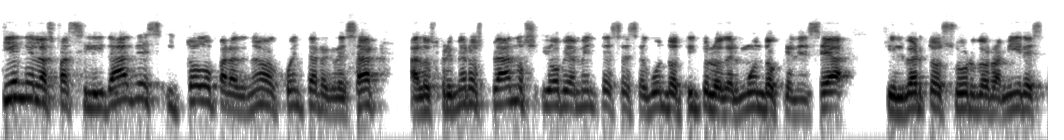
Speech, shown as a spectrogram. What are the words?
tiene las facilidades y todo para de nueva cuenta regresar a los primeros planos y obviamente ese segundo título del mundo que desea Gilberto Zurdo Ramírez.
